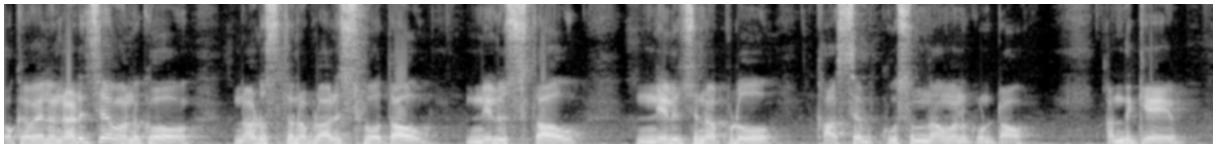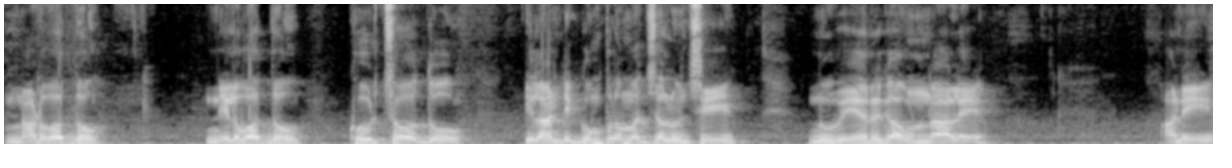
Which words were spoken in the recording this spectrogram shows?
ఒకవేళ నడిచావనుకో నడుస్తున్నప్పుడు అలసిపోతావు నిలుస్తావు నిలిచినప్పుడు కాసేపు కూసుందాం అనుకుంటావు అందుకే నడవద్దు నిలవద్దు కూర్చోవద్దు. ఇలాంటి గుంపుల మధ్య నుంచి నువ్వు వేరుగా ఉండాలి అని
